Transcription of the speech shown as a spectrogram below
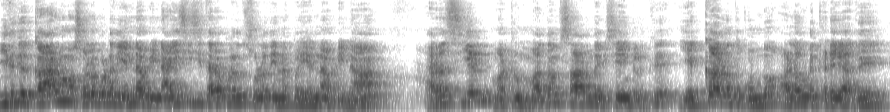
இதுக்கு காரணமாக சொல்லப்பட்டது என்ன அப்படின்னா ஐசிசி தரப்புலேருந்து சொல்றது என்ன என்ன அப்படின்னா அரசியல் மற்றும் மதம் சார்ந்த விஷயங்களுக்கு எக்காரணத்தை கொண்டும் அளவுடு கிடையாது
